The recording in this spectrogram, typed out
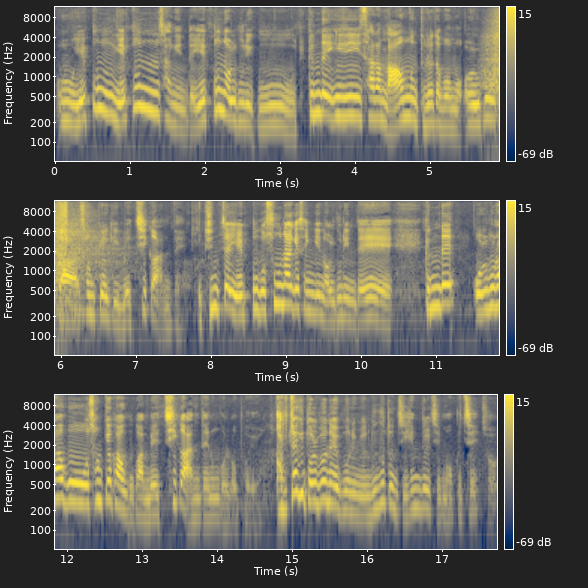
어, 예쁜, 예쁜 상인데, 예쁜 얼굴이고. 근데 이 사람 마음은 들여다보면 얼굴과 성격이 매치가 안 돼. 진짜 예쁘고 순하게 생긴 얼굴인데, 근데 얼굴하고 성격하고가 매치가 안 되는 걸로 보여. 갑자기 돌변해버리면 누구든지 힘들지 뭐, 그치? 그렇죠.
